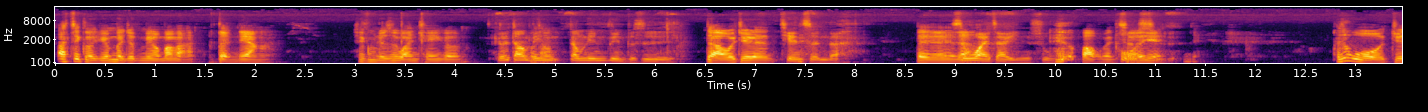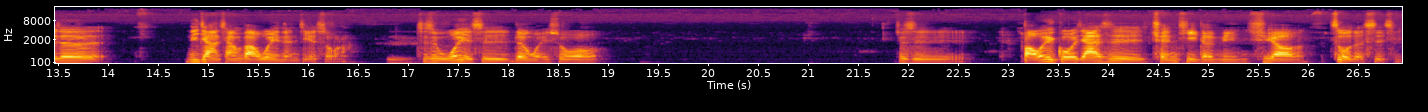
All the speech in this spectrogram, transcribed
啊，这个原本就没有办法等量啊，所以根本就是完全一个，可是当兵当兵并不是对啊，我觉得，天生的，对对对对，是外在因素。哇，我们扯迫远。可是我觉得你讲的想法我也能接受了，嗯，就是我也是认为说，就是保卫国家是全体人民需要做的事情，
